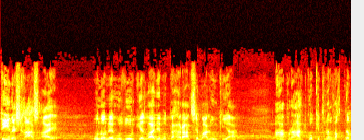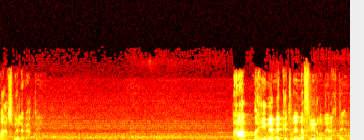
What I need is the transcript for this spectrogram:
तीन अशखास आए। उन्होंने हुजूर की अजवाज मुतहरात से मालूम किया, आप रात को कितना वक्त नमाज़ में लगाते हैं? आप महीने में कितने नफली रोज़े रखते हैं?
